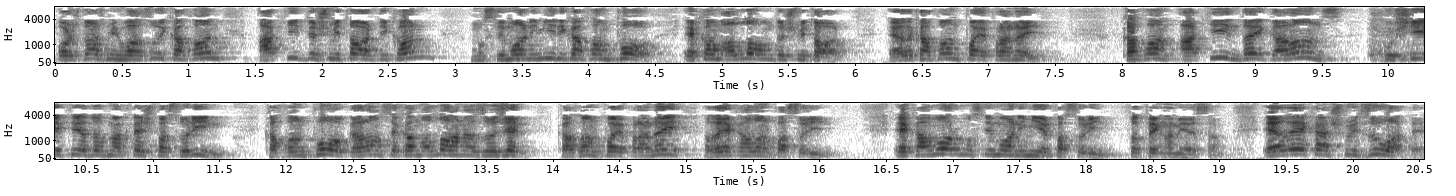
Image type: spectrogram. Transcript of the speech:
është dashtë me i huazu i ka thonë, A ki dëshmitar dikon? Muslimani i mirë i ka thonë, Po, e kam Allahun dëshmitar. Edhe ka thonë, Po e pranoj. Ka thonë, A ki ndaj garancë, ku je ti dhe do të ma kthesh pasurinë? Ka thonë po, garancë kam Allahun azza ve xhel, ka thonë po e pranoj dhe e ka dhonë pasurin. E ka marrë muslimani i mirë pasurin, thot pejgamberi alejhi selam. Edhe e ka shfrytzu atë.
